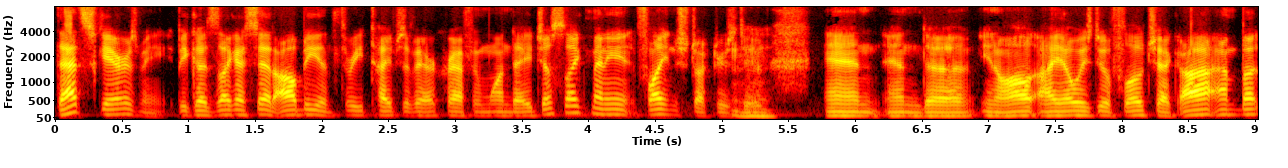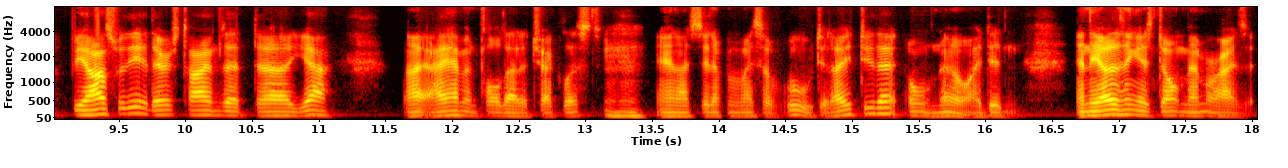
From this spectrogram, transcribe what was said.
that scares me because like i said i'll be in three types of aircraft in one day just like many flight instructors do Mhm. and and uh, you know I'll, i always do a flow check. Uh, I'm, but to be honest with you there's times that uh, yeah I, I haven't pulled out a checklist Mhm. and i say to myself ooh did i do that? Oh no i didn't And the other thing is don't memorize it.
